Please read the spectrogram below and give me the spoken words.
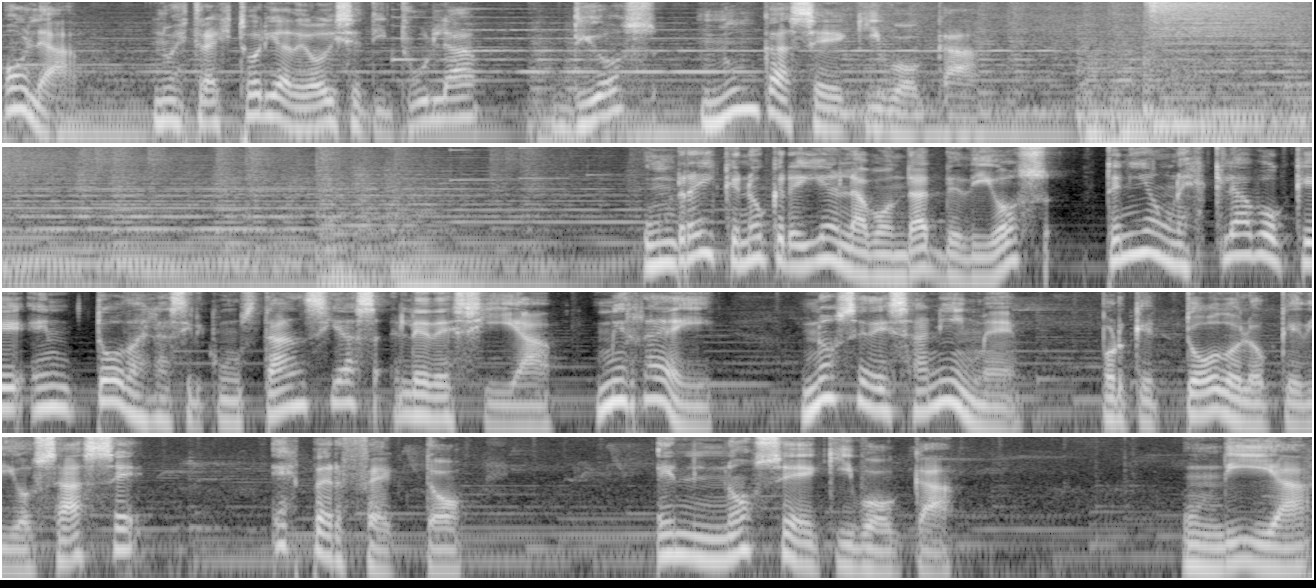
Hola, nuestra historia de hoy se titula Dios nunca se equivoca. Un rey que no creía en la bondad de Dios tenía un esclavo que en todas las circunstancias le decía, mi rey, no se desanime, porque todo lo que Dios hace es perfecto. Él no se equivoca. Un día,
